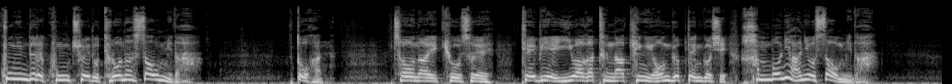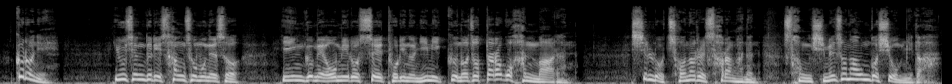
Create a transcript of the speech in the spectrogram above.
궁인들의 공초에도 드러났사옵니다. 또한 전하의 교서에 대비의 이와 같은 악행이 언급된 것이 한 번이 아니었사옵니다. 그러니 유생들이 상소문에서 임금의 어미로서의 도리는 이미 끊어졌다라고 한 말은 실로 전하를 사랑하는 성심에서 나온 것이옵니다.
